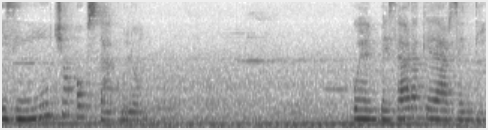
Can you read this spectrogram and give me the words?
y sin mucho obstáculo puede empezar a quedarse en ti.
